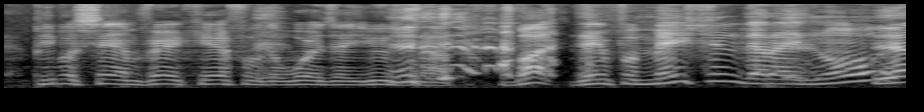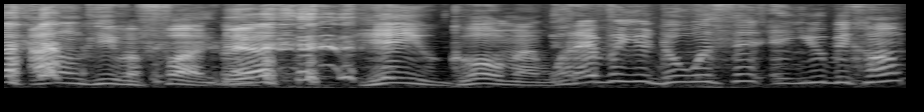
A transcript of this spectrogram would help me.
People say I'm very careful with the words I use now. but the information that I know, Yeah. I don't give a fuck. Like, Yeah. Here you go, man. Whatever you do with it and you become,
